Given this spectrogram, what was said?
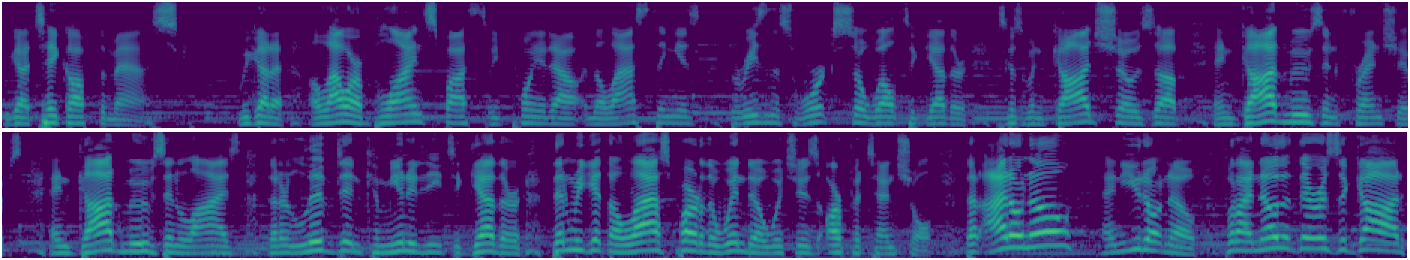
We got to take off the mask. We got to allow our blind spots to be pointed out. And the last thing is the reason this works so well together is because when God shows up and God moves in friendships and God moves in lives that are lived in community together, then we get the last part of the window, which is our potential. That I don't know and you don't know, but I know that there is a God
